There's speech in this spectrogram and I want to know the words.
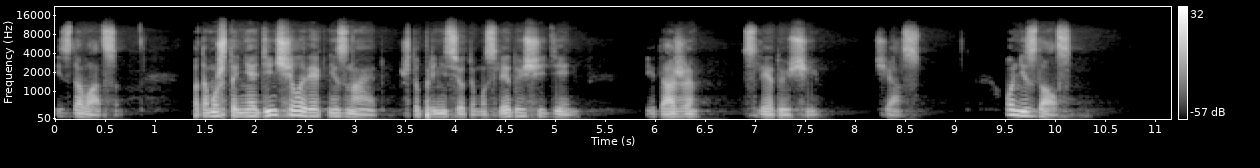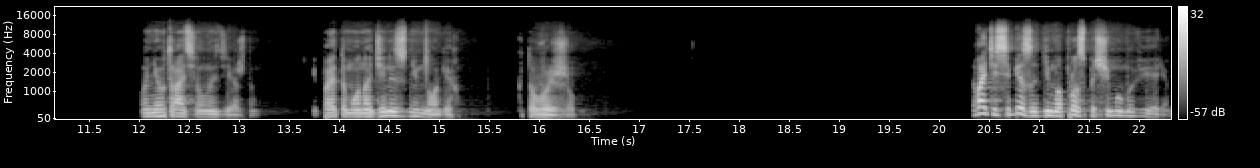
и сдаваться, потому что ни один человек не знает, что принесет ему следующий день и даже следующий час. Он не сдался. Он не утратил надежду. И поэтому он один из немногих, кто выжил. Давайте себе зададим вопрос, почему мы верим.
